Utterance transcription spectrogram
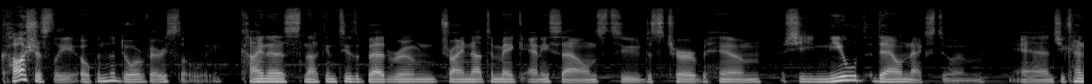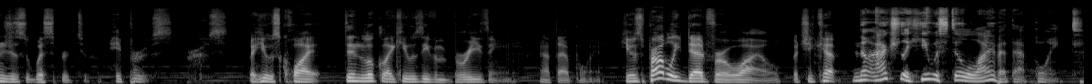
cautiously opened the door very slowly, kind of snuck into the bedroom, trying not to make any sounds to disturb him. She kneeled down next to him and she kind of just whispered to him, Hey, Bruce, Bruce. But he was quiet, didn't look like he was even breathing at that point. He was probably dead for a while, but she kept. No, actually, he was still alive at that point.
